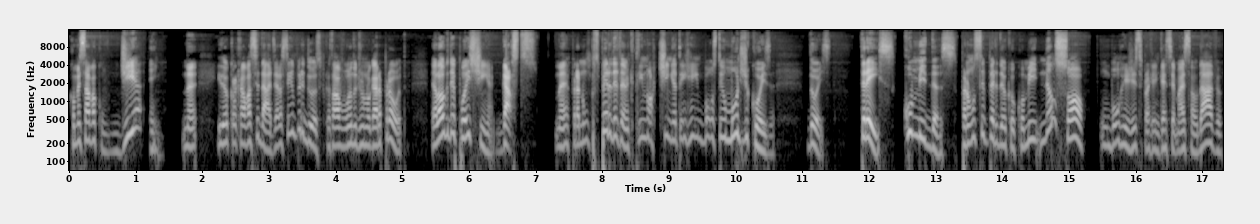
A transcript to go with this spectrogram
começava com dia em, né? E eu colocava cidades. Era sempre duas, porque eu tava voando de um lugar para outro. Daí logo depois tinha gastos, né? Pra não perder também, que tem notinha, tem reembolso, tem um monte de coisa. Dois. Três. Comidas. Pra não se perder o que eu comi, não só um bom registro pra quem quer ser mais saudável,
